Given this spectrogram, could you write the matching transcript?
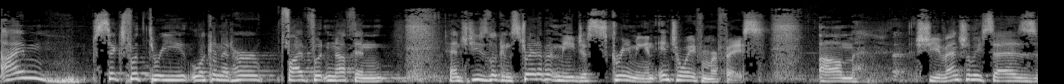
I'm six foot three, looking at her five foot nothing, and she's looking straight up at me, just screaming an inch away from her face. Um, she eventually says,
